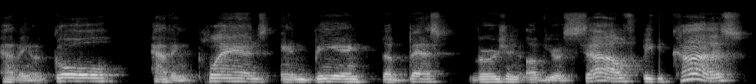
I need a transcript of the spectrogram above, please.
having a goal, having plans, and being the best version of yourself because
